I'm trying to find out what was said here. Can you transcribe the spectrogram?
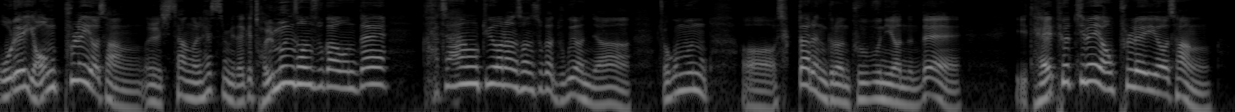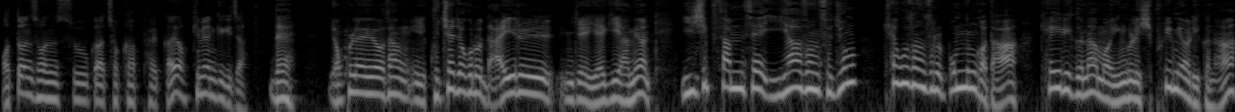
올해 영 플레이어상을 시상을 했습니다. 이게 젊은 선수 가운데 가장 뛰어난 선수가 누구였냐. 조금은 어, 색다른 그런 부분이었는데 이 대표팀의 영플레이어상 어떤 선수가 적합할까요? 김현기 기자. 네. 영플레이어상 이 구체적으로 나이를 이제 얘기하면 23세 이하 선수 중 최고 선수를 뽑는 거다. K리그나 뭐 잉글리시 프리미어리그나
